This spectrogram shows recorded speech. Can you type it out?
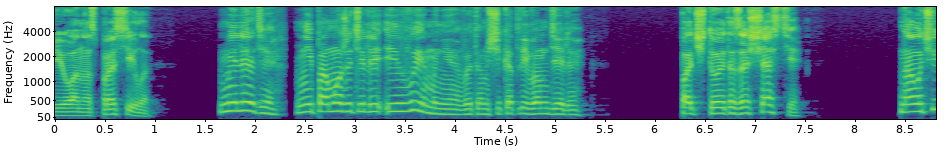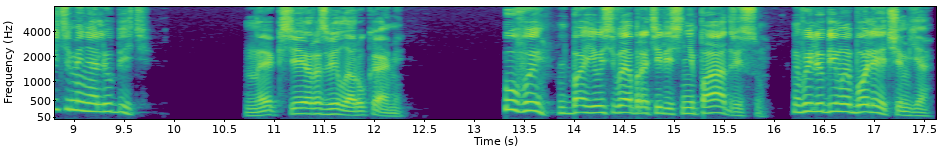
Иоанна спросила. «Миледи, не поможете ли и вы мне в этом щекотливом деле?» «Почту это за счастье?» «Научите меня любить». Нексия развела руками. «Увы, боюсь, вы обратились не по адресу. Вы любимы более, чем я.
